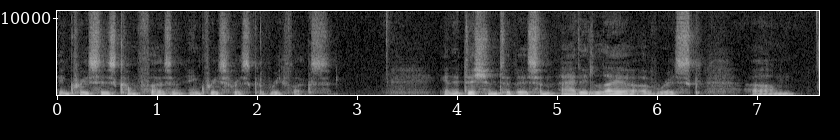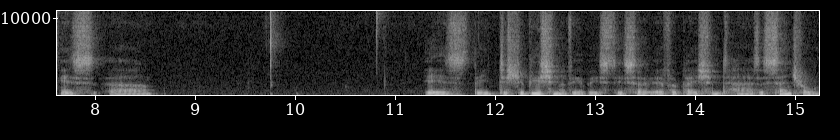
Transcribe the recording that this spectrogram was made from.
increases confers an increased risk of reflux. In addition to this, an added layer of risk um, is uh, is the distribution of the obesity. So, if a patient has a central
